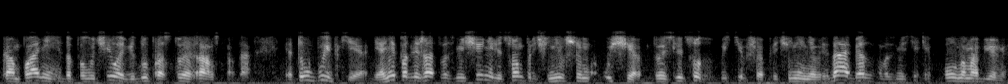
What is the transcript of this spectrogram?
компания недополучила ввиду простоя транспорта. Это убытки, и они подлежат возмещению лицом, причинившим ущерб. То есть лицо, допустившее причинение вреда, обязано возместить их в полном объеме.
